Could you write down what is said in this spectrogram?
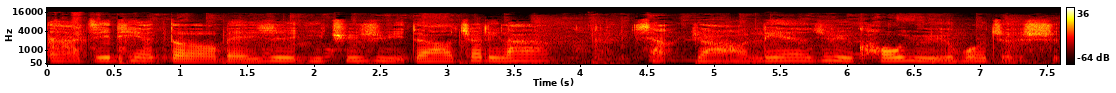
那今天的每日一句日语到这里啦。想要练日语口语或者是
